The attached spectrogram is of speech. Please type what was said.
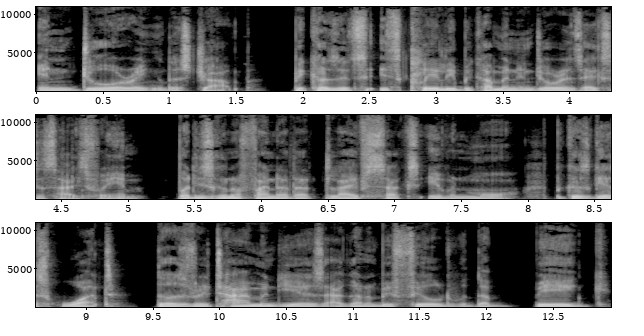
enduring this job. Because it's, it's clearly become an endurance exercise for him. But he's going to find out that life sucks even more. Because guess what? Those retirement years are going to be filled with the big,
